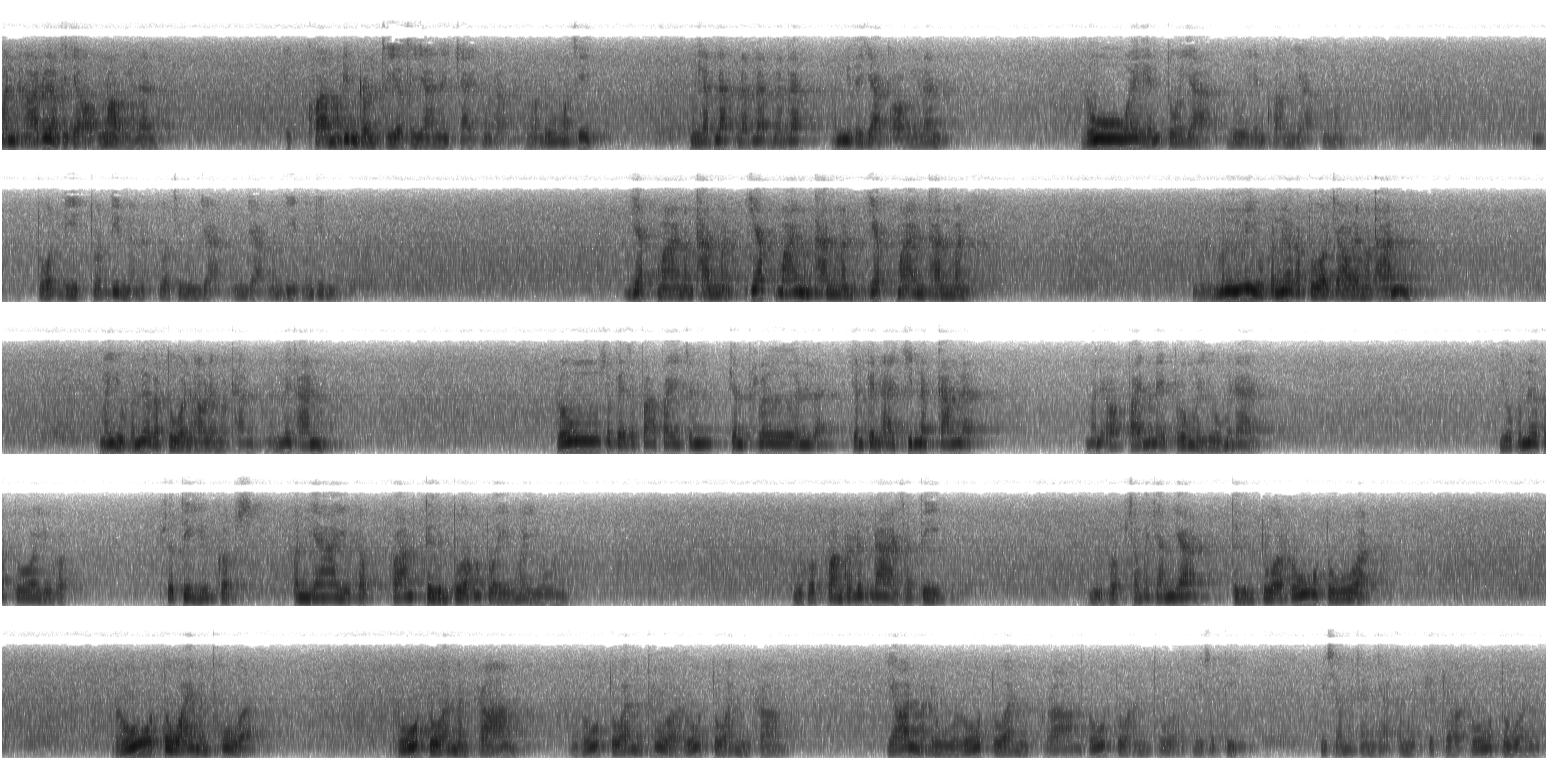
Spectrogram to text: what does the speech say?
มันหาเรื่องที่จะออกนอกอย่างนั้น ความดิ้นรนทะเยอทะยานในใจของเราเราดูมาสิมันแลบแลบแลบแลบแลบแลบมันมีแต่อยากออกอย่างนั้นดูให้เห็นตัวอยากดูเห็นความอยากของมันตัวดีดตัวดิ้นนะตัวที่มันอยากมันอยากมันดีดมันดิ้นเย็บไม้มันทันมันเย็บไม้มันทันมันเย็บไม้มันทันมัน มันไม่อยู่กับเนื้อกับตัวจะเอาอะไรมาทัน ไม่อยู่กับเนื้อกับตัวเอาอะไรมาทัน มันไม่ทันลงสเปสปาไปจนจนเพลินละจนเป็นอาจินกรรมล้วไม่ได้ออกไปไม่ได้ปรุงอยู่ไม่ได้ อยู่กับเนื้อกับตัวอยู่กับสติอยู่กับปัญญาอยู่กับความตื่นตัวของตัวเองไม่อยู่นะอยู่กับความระลึกได้สติ อยู่กับสัมปชัญญะตื่นตัวรู้ตัว รู้ตัวให้มันทั่ว รู้ตัวให้มันพร้อม รู้ตัวให้มันทั่ว รู้ตัวให้มันพร้อม ย้อนมาดูรู้ตัวให้มันพร้อม รู้ตัวให้มันทั่ว มีสติมีสัมปชัญญะกำหนดจดจ่อรู้ตัวนะ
